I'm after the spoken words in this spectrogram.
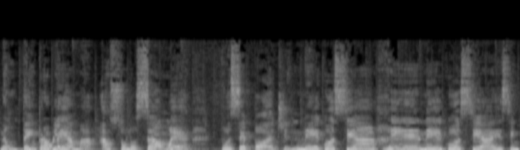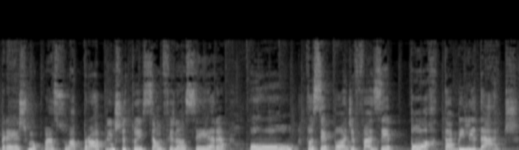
Não tem problema. A solução é você pode negociar, renegociar esse empréstimo com a sua própria instituição financeira ou você pode fazer portabilidade.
